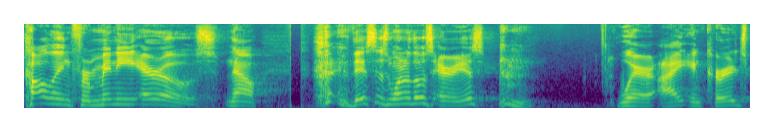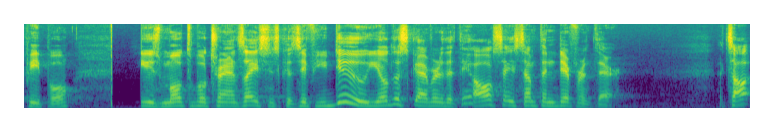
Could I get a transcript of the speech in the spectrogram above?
calling for many arrows. Now, this is one of those areas where I encourage people to use multiple translations because if you do, you'll discover that they all say something different there. It's all,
